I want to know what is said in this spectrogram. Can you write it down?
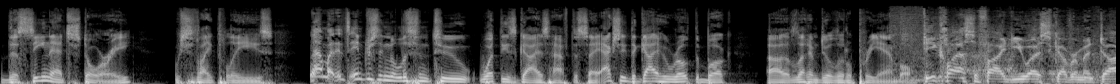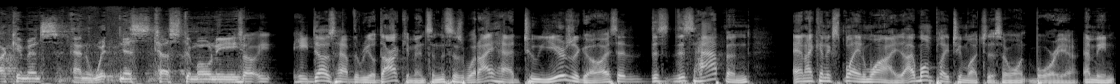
the CNET story, which is like, please. No, but it's interesting to listen to what these guys have to say. Actually, the guy who wrote the book, uh, let him do a little preamble. Declassified U.S. government documents and witness testimony. So he, he does have the real documents, and this is what I had two years ago. I said this this happened, and I can explain why. I won't play too much of this. I won't bore you. I mean,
